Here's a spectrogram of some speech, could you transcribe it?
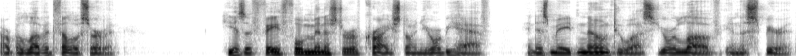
our beloved fellow servant. He is a faithful minister of Christ on your behalf and has made known to us your love in the Spirit.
